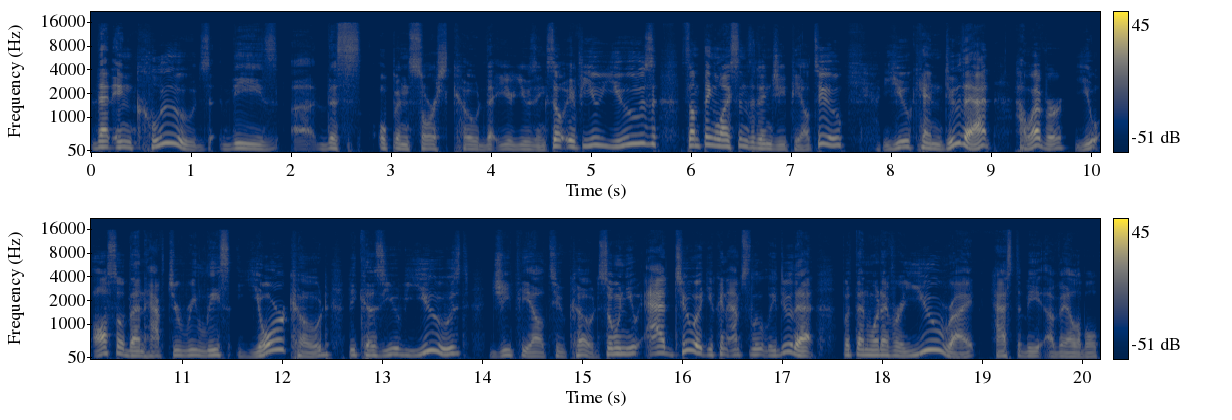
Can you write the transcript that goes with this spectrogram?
that includes these uh, this open source code that you're using. So if you use something licensed in GPL2, you can do that. However, you also then have to release your code because you've used GPL2 code. So when you add to it, you can absolutely do that, but then whatever you write has to be available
